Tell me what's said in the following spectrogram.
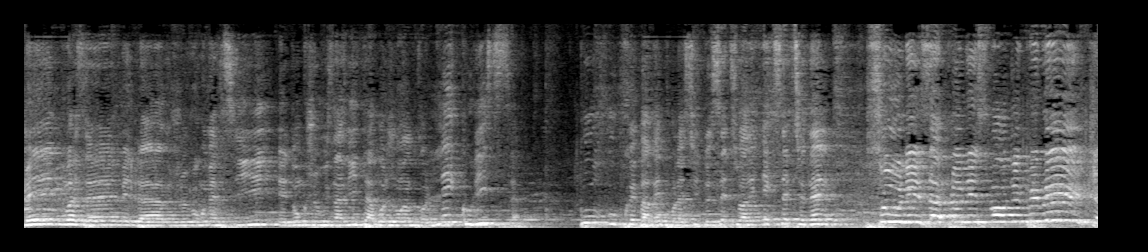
Mesdemoiselles, mesdames, je vous remercie et donc je vous invite à rejoindre les coulisses pour vous préparer pour la suite de cette soirée exceptionnelle sous les applaudissements du public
